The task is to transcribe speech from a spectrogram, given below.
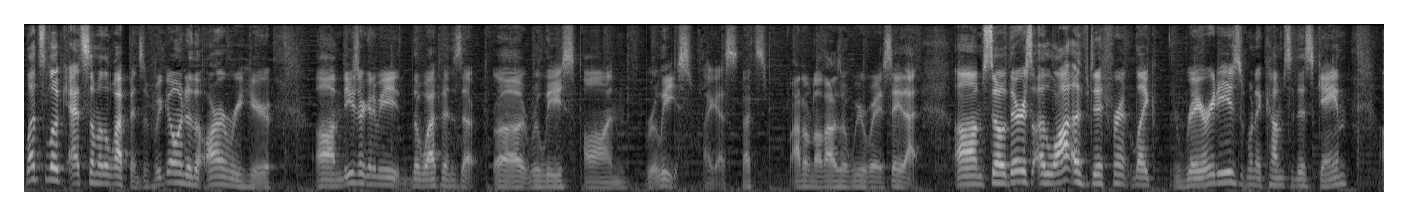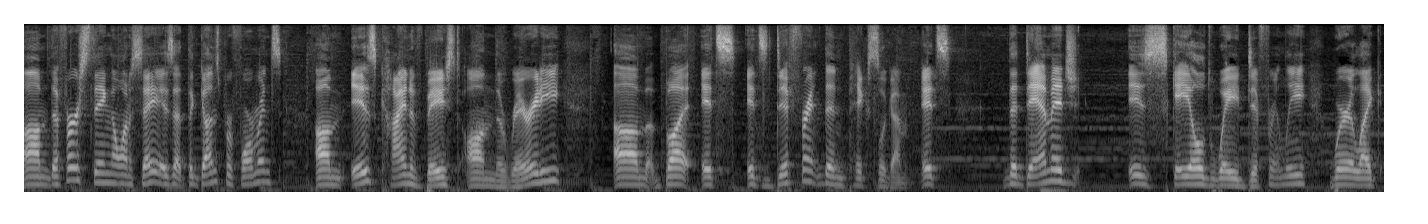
let's look at some of the weapons. If we go into the armory here, um, these are going to be the weapons that uh, release on release, I guess. That's, I don't know, that was a weird way to say that. Um, so there's a lot of different, like, rarities when it comes to this game. Um, the first thing I want to say is that the gun's performance um, is kind of based on the rarity, um, but it's, it's different than Pixel Gun. It's, the damage is scaled way differently, where, like,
